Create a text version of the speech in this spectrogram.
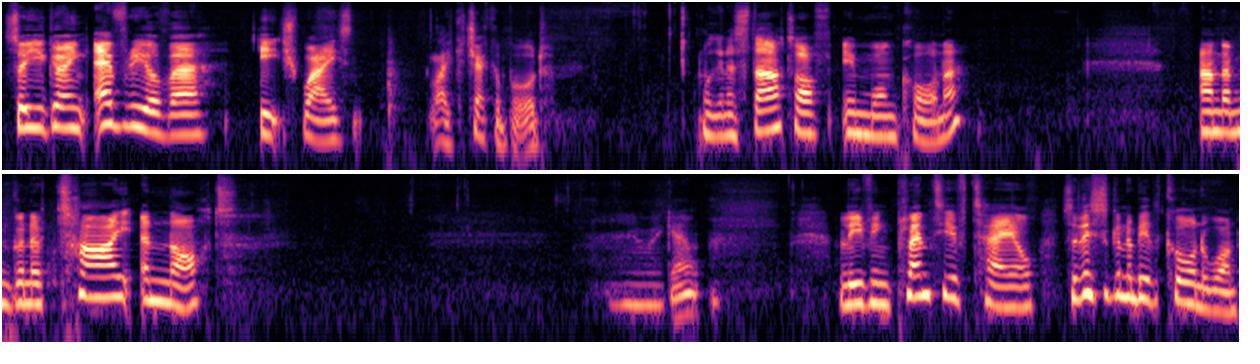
So you're going every other each way, like a checkerboard. We're going to start off in one corner. And I'm going to tie a knot. There we go. Leaving plenty of tail. So this is going to be the corner one.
